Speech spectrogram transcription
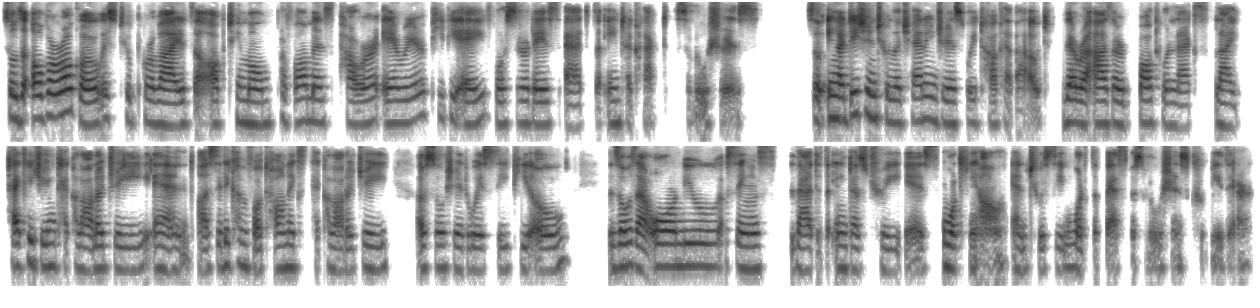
So the overall goal is to provide the optimum performance power area PPA for SerDes at the interconnect solutions. So in addition to the challenges we talk about, there are other bottlenecks like packaging technology and uh, silicon photonics technology associated with CPO. Those are all new things that the industry is working on and to see what the best solutions could be there.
